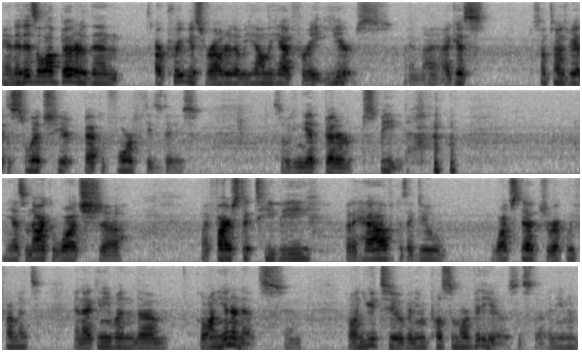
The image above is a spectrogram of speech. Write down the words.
And it is a lot better than our previous router that we only had for eight years. And I, I guess sometimes we have to switch here back and forth these days so we can get better speed. Yeah so now I can watch uh, my Fire Stick TV that I have because I do watch that directly from it. And I can even um, go on the internet and go on YouTube and even post some more videos and stuff and even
